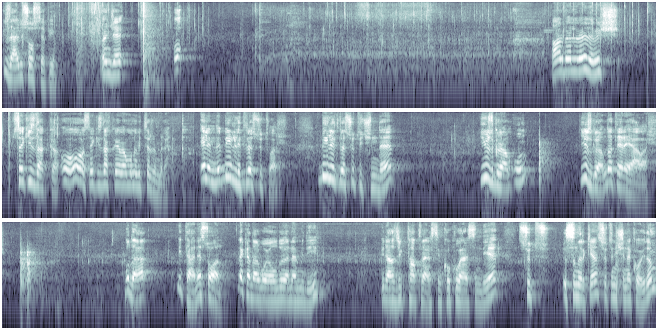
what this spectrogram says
güzel bir sos yapayım. Önce hop. Arbella ne demiş? 8 dakika. Oo 8 dakikaya ben bunu bitiririm bile. Elimde 1 litre süt var. 1 litre süt içinde 100 gram un, 100 gram da tereyağı var. Bu da bir tane soğan. Ne kadar boy olduğu önemli değil. Birazcık tat versin, koku versin diye süt ısınırken sütün içine koydum.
